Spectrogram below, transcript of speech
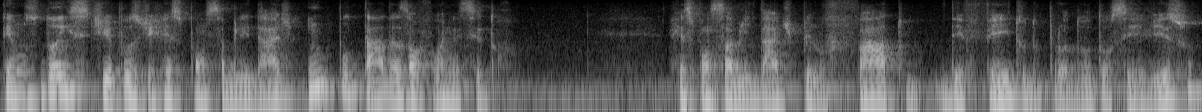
temos dois tipos de responsabilidade imputadas ao fornecedor: responsabilidade pelo fato, defeito do produto ou serviço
